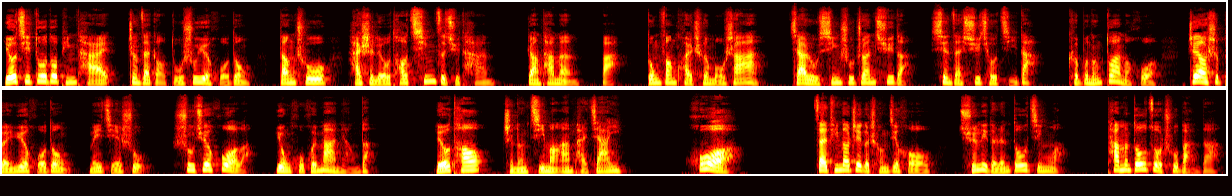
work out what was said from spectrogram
尤其多多平台正在搞读书月活动，当初还是刘涛亲自去谈，让他们把《东方快车谋杀案》加入新书专区的。现在需求极大，可不能断了货。这要是本月活动没结束，书缺货了，用户会骂娘的。刘涛只能急忙安排加印。嚯！在听到这个成绩后，群里的人都惊了。他们都做出版的，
